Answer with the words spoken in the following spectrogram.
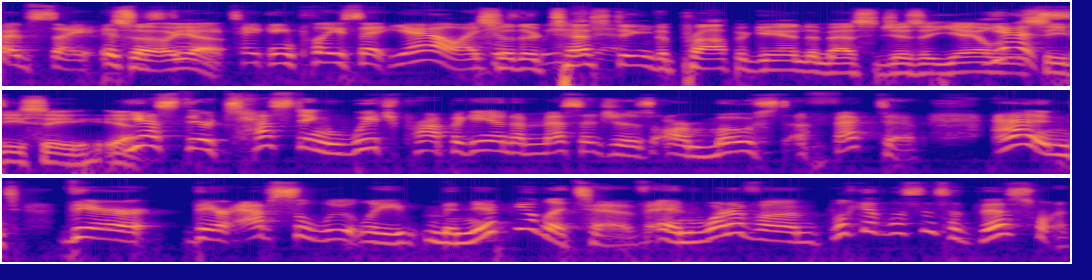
website. It's so, yeah. taking place at Yale. I so they're testing it. the propaganda messages at Yale yes. and the CDC. Yeah. Yes, they're testing which propaganda messages are most effective, and they're they're absolutely manipulative. And one of them, look at listen to this one.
